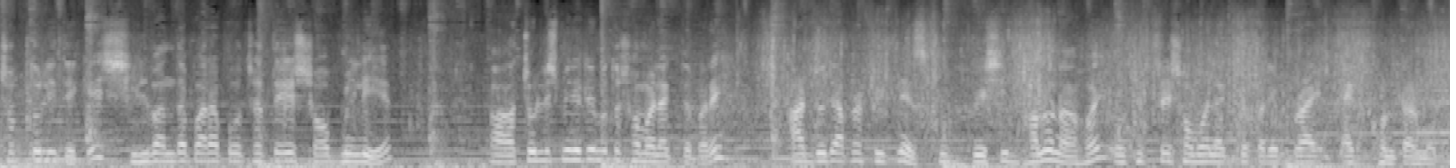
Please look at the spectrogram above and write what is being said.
কচ্ছপতলি থেকে শিলবান্দা পাড়া পৌঁছাতে সব মিলিয়ে চল্লিশ মিনিটের মতো সময় লাগতে পারে। আর যদি আপনার ফিটনেস খুব বেশি ভালো না হয়, ওই ক্ষেত্রে সময় লাগতে পারে প্রায় এক ঘণ্টার মতো।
